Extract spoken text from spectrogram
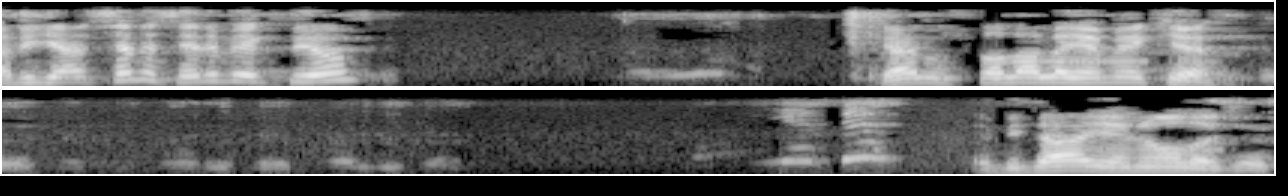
Hadi gelsene seni bekliyorum. Gel ustalarla yemek ye. E bir daha yeni olacak.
